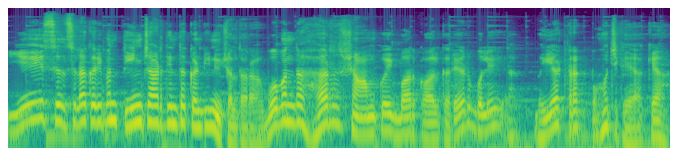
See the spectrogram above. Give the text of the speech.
ये सिलसिला करीबन तीन चार दिन तक कंटिन्यू चलता रहा। वो बंदा हर शाम को एक बार कॉल करे और बोले, भैया, ट्रक पहुँच गया क्या?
